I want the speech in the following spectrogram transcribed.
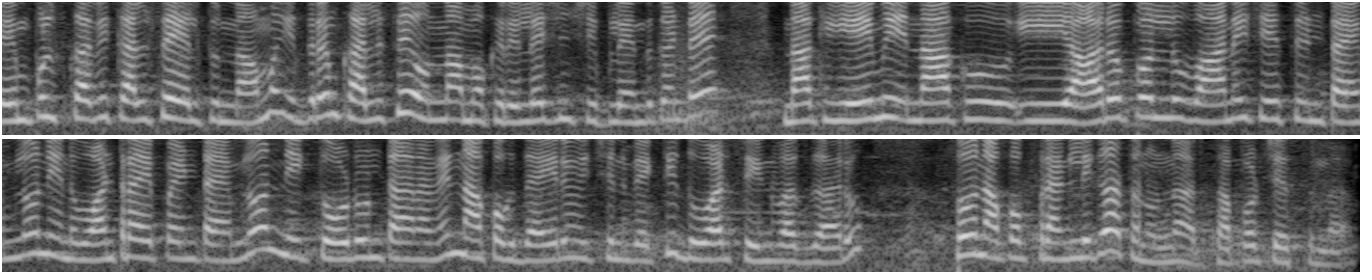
టెంపుల్స్కి అవి కలిసే వెళ్తున్నాము. ఇద్దరం కలిసే ఉన్నాము ఒక రిలేషన్షిప్లో ఎందుకంటే నాకు ఏమి నాకు ఈ ఆరోపణలు వాణి చేసిన టైంలో నేను ఒంటరి అయిపోయిన టైంలో నీకు తోడుంటానని నాకు ఒక ధైర్యం ఇచ్చిన వ్యక్తి దువార్ శ్రీనివాస్ గారు. సో నాకు ఒక ఫ్రెండ్లీగా అతను ఉన్నారు సపోర్ట్ చేస్తున్నారు.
